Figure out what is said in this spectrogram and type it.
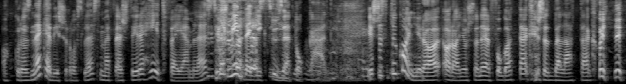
akkor az neked is rossz lesz, mert estére hét fejem lesz, és mindegyik tüzet okád. És ezt ők annyira aranyosan elfogadták, és ezt belátták, hogy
